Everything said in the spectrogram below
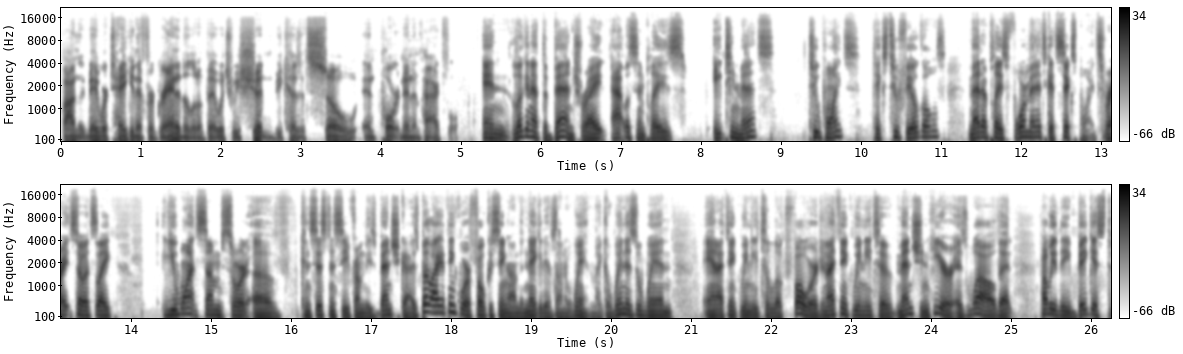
find like maybe we're taking it for granted a little bit, which we shouldn't because it's so important and impactful. And looking at the bench, right? Atlason plays 18 minutes, two points, takes two field goals. Meta plays four minutes, gets six points, right? So it's like you want some sort of consistency from these bench guys. But like, I think we're focusing on the negatives on a win. Like a win is a win. And I think we need to look forward. And I think we need to mention here as well that probably the biggest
